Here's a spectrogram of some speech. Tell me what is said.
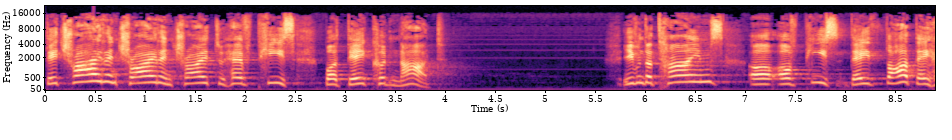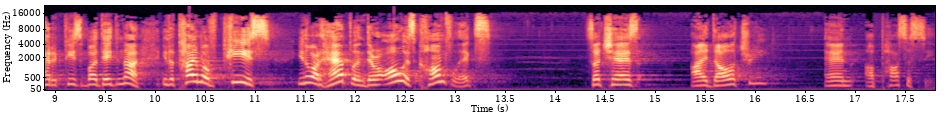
they tried and tried and tried to have peace, but they could not. Even the times of, of peace, they thought they had peace, but they did not. In the time of peace, you know what happened? There were always conflicts, such as idolatry and apostasy.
